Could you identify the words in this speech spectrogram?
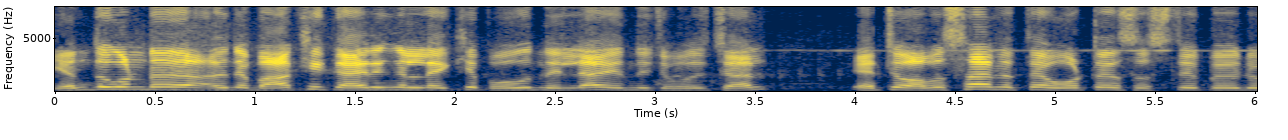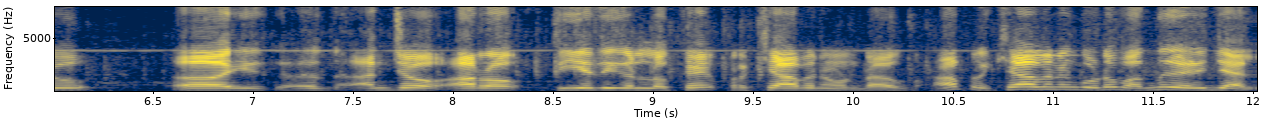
എന്തുകൊണ്ട് അതിന്റെ ബാക്കി കാര്യങ്ങളിലേക്ക് പോകുന്നില്ല എന്ന് ചോദിച്ചാൽ ഏറ്റവും അവസാനത്തെ വോട്ടേഴ്സ് ലിസ്റ്റ് ഇപ്പോൾ ഒരു അഞ്ചോ ആറോ തീയതികളിലൊക്കെ പ്രഖ്യാപനം ഉണ്ടാകും. ആ പ്രഖ്യാപനം കൂടെ വന്നു കഴിഞ്ഞാൽ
